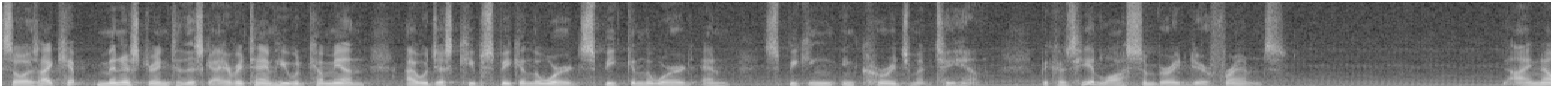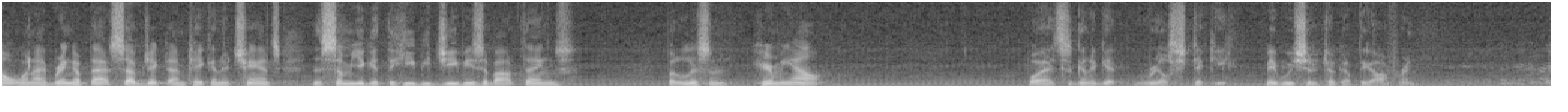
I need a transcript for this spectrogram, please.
So as I kept ministering to this guy, every time he would come in, I would just keep speaking the word, speaking the word, and speaking encouragement to him because he had lost some very dear friends. I know when I bring up that subject, I'm taking a chance that some of you get the heebie jeebies about things. But listen, hear me out. Boy, this is going to get real sticky. Maybe we should have took up the offering.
